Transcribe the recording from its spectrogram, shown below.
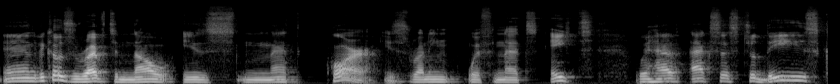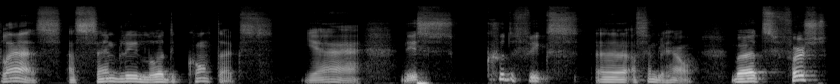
And because Revit now is .NET Core, is running with .NET 8, we have access to this class, Assembly Load Contexts. Yeah, this could fix uh, Assembly Hell. But first,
